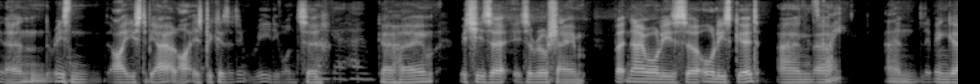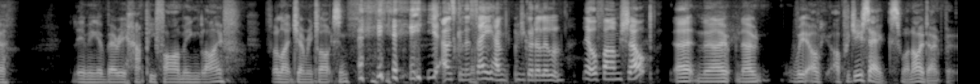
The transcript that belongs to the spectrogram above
you know. And the reason I used to be out a lot is because I didn't really want to. Go home. go home, which is a is a real shame. But now all is uh, all is good, and That's uh, great. and living a living a very happy farming life. Feel like Jeremy Clarkson. yeah, I was going to say, have, have you got a little little farm shop? Uh, no, no, we I, I produce eggs. Well, I don't, but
